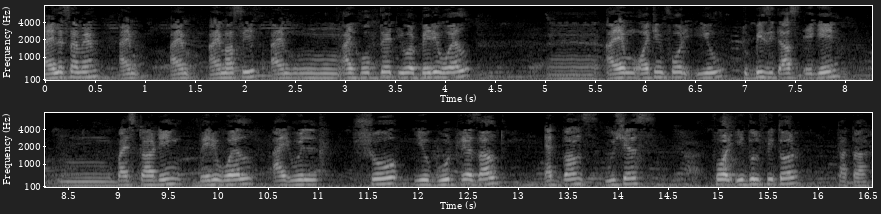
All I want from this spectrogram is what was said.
Hi, Lisa ma'am. I'm I'm I'm Asif. I'm I hope that you are very well. Uh, I am waiting for you to visit us again. Um, by studying very well, I will show you good result. Advance wishes for Idul Fitr. Tata.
